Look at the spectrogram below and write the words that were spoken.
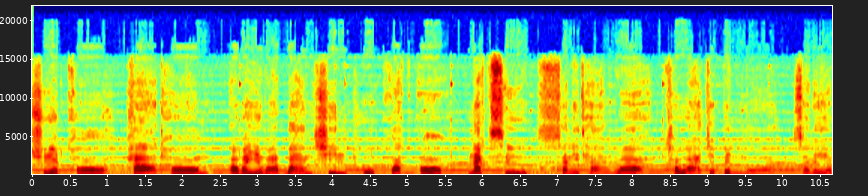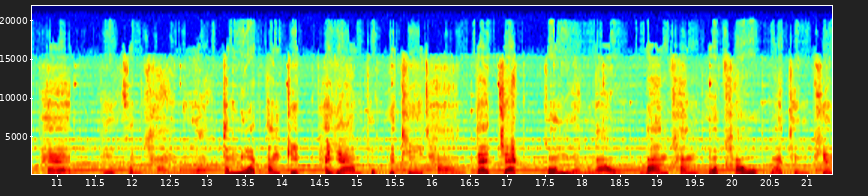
เชือดคอ ผ่าท้อง อวัยวะบางชิ้นถูกควักออก นักสืบสันนิษฐานว่า เขาอาจจะเป็นหมอศัลยแพทย์ หรือคนขายเนื้อ ตำรวจอังกฤษพยายามทุกวิถีทาง แต่แจ็ค ก็เหมือนเงา บางครั้งพวกเขามาถึงเพียง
